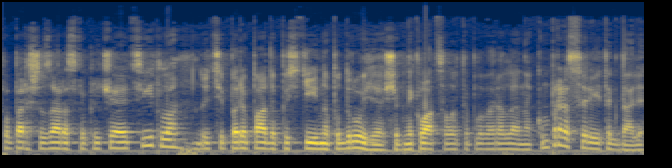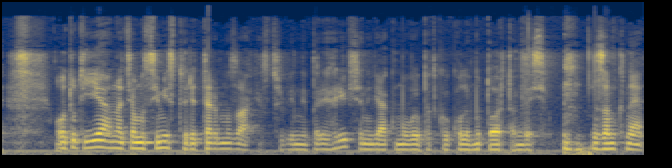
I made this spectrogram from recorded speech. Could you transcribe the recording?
По-перше, зараз виключають світло, ці перепади постійно, по-друге, щоб не клацало теплове реле на компресорі і так далі. Отут є на цьому семісторі термозахист, щоб він не перегрівся ні в якому випадку, коли мотор там десь замкне.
